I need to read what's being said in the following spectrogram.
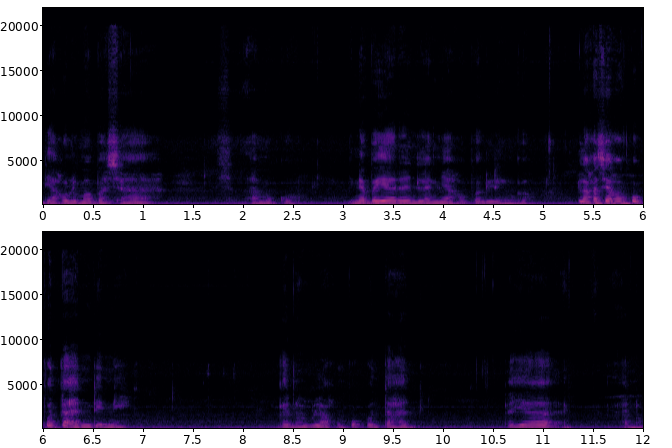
Hindi ako lumabas sa, sa amo ko. Binabayaran lang niya ako pag linggo. Wala kasi akong pupuntahan din eh. Ganun, wala akong pupuntahan. Kaya, ano,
